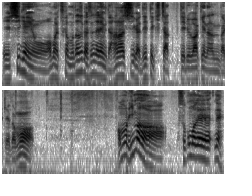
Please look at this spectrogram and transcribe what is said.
え資源をあんまり使う無駄遣いするんじゃねえみたいな話が出てきちゃってるわけなんだけども、あんまり今、そこまでね、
